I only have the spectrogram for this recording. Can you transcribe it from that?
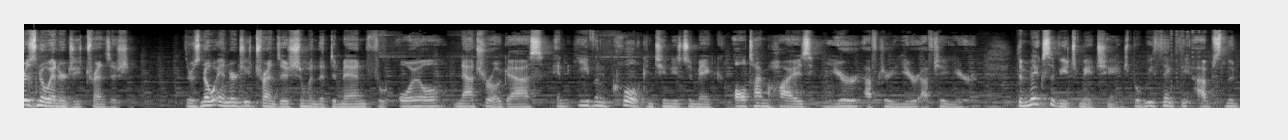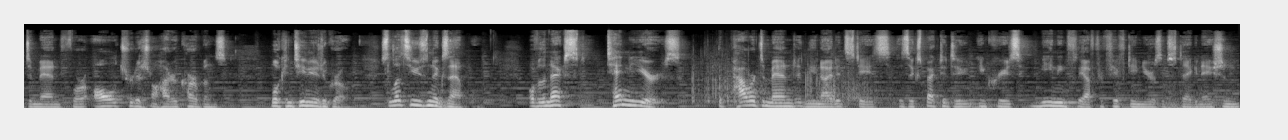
is no energy transition. There's no energy transition when the demand for oil, natural gas, and even coal continues to make all time highs year after year after year. The mix of each may change, but we think the absolute demand for all traditional hydrocarbons will continue to grow. So let's use an example. Over the next 10 years, the power demand in the United States is expected to increase meaningfully after 15 years of stagnation,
